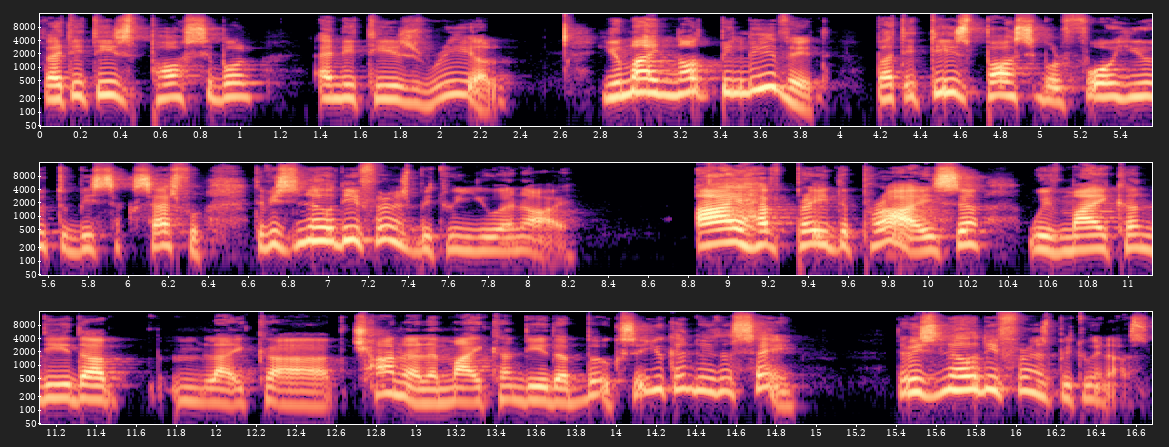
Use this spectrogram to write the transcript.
that it is possible and it is real. You might not believe it, but it is possible for you to be successful. There is no difference between you and I. I have paid the price with my Candida mm, like uh, channel and my Candida book, so you can do the same. There is no difference between us.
